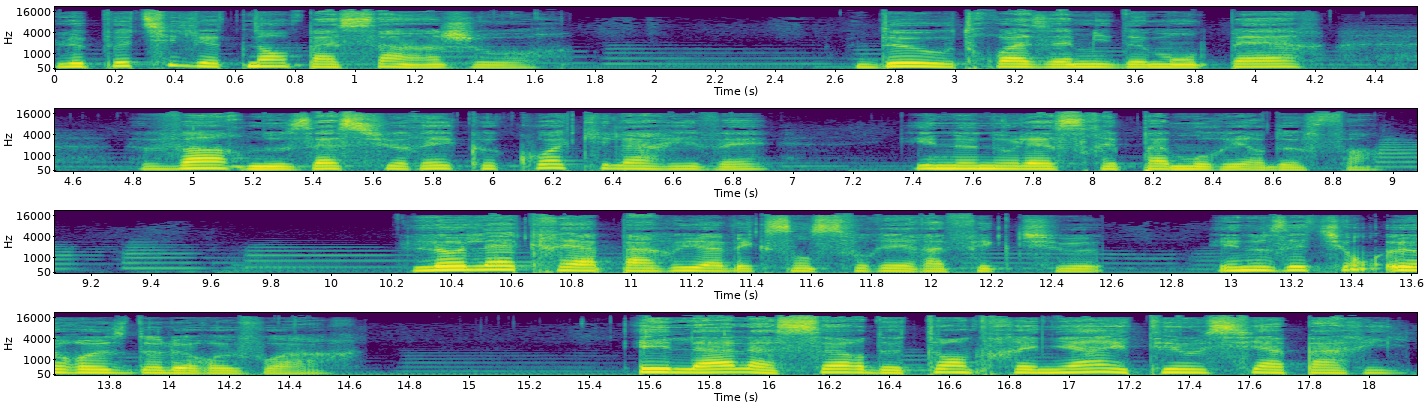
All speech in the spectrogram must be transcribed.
Le petit lieutenant passa un jour. Deux ou trois amis de mon père vinrent nous assurer que quoi qu'il arrivait, il ne nous laisserait pas mourir de faim. Lolek réapparut avec son sourire affectueux, et nous étions heureuses de le revoir. Et là, la sœur de tante Régna était aussi à Paris,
